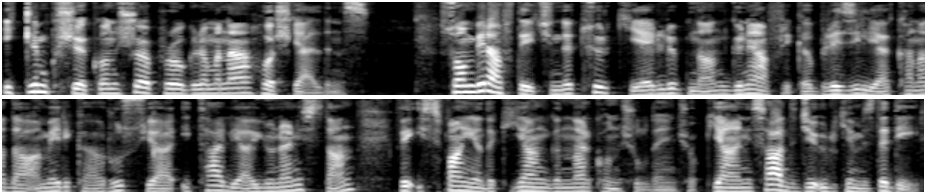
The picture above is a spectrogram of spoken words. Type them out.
İklim Kuşağı Konuşuyor programına hoş geldiniz. Son bir hafta içinde Türkiye, Lübnan, Güney Afrika, Brezilya, Kanada, Amerika, Rusya, İtalya, Yunanistan ve İspanya'daki yangınlar konuşuldu en çok. Yani sadece ülkemizde değil.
